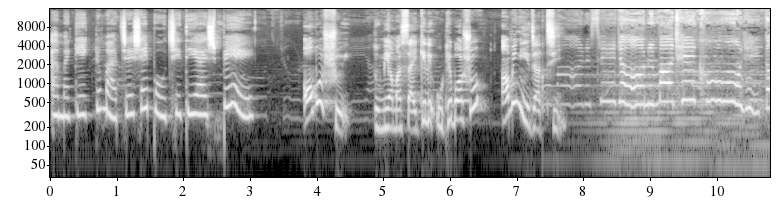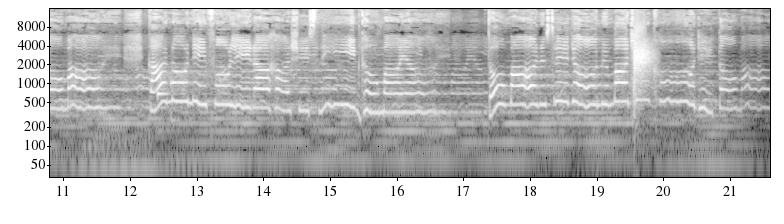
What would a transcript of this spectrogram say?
আমাকে একটু মাদ্রাসায় পৌঁছে দিয়ে আসবে? অবশ্যই। তুমি আমার সাইকেলে উঠে বসো আমি নিয়ে যাচ্ছি। আর সৃজন মাঝে খুঁজি তোমায় কাননে ফুলেরা হাসি স্নিগ্ধ মায়ায়। তোমার সৃজন মাঝে খুঁজি তোমায়।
